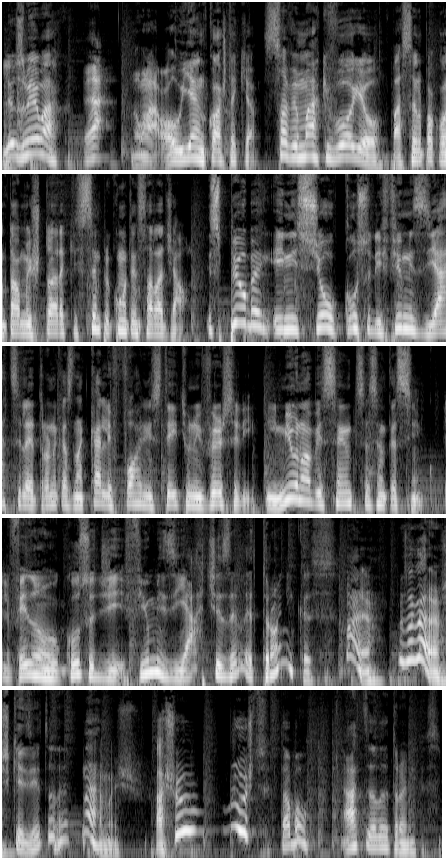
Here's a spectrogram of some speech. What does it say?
Lê meio, Marco. Ah, Vamos lá, ó, o Ian Costa aqui, ó. Salve Mark Vogel, passando pra contar uma história que sempre conta em sala de aula. Spielberg iniciou o curso de filmes e artes eletrônicas na California State University em 1965. ele fez um curso de filmes e artes eletrônicas? Olha, pois agora, Esquisito, né? não, mas acho justo. Tá bom. Artes eletrônicas.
